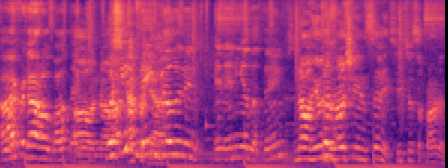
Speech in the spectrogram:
Oh, I forgot all about that. Oh, no, Was he I- a I main forgot. villain in, in any of the things? No, he was Cause- Oración Seis. He's just a part of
